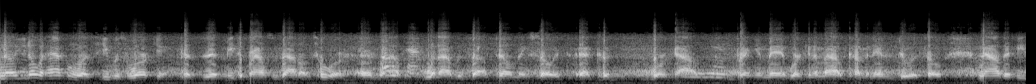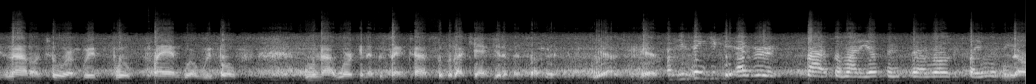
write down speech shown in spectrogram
No, you know what happened was he was working because Meet the Browns was out on tour and when I was, when I was uh, filming, so it, I couldn't work out, bring him in, working him out, coming in to do it. So now that he's not on tour, and we, we'll plan where we both we're not working at the same time, so that I can't get him in something. Yeah, yeah. Do you think you could ever slide somebody else into the role to play Madea? No,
